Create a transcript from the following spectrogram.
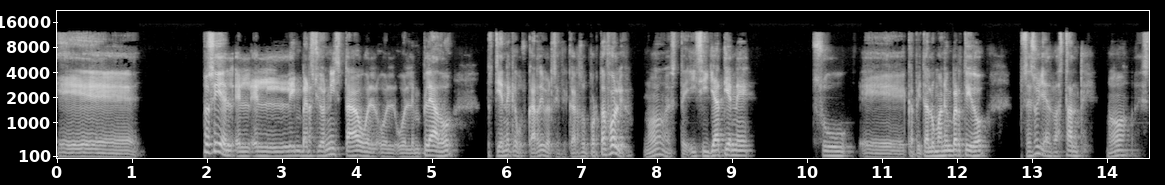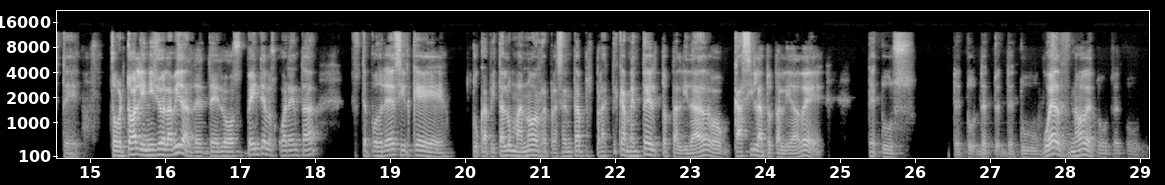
eh, pues sí, el, inversionista o el, empleado pues tiene que buscar diversificar su portafolio, ¿no? Este, y si ya tiene su eh, capital humano invertido, pues eso ya es bastante, ¿no? Este, sobre todo al inicio de la vida, desde los 20 a los 40, pues te podría decir que tu capital humano representa pues, prácticamente el totalidad o casi la totalidad de, de tus, de tu, de, tu wealth, ¿no? De tu, de tu,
